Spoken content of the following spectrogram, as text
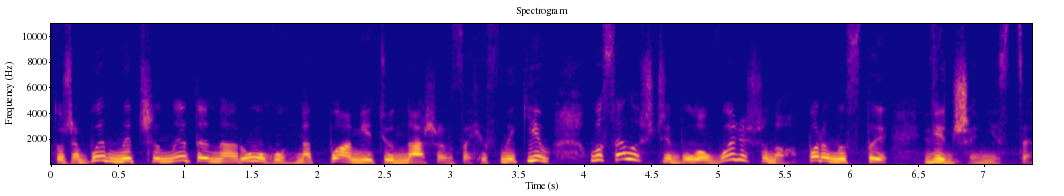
Тож, аби не чинити наругу над пам'яттю наших захисників, веселощі було вирішено перенести в інше місце.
